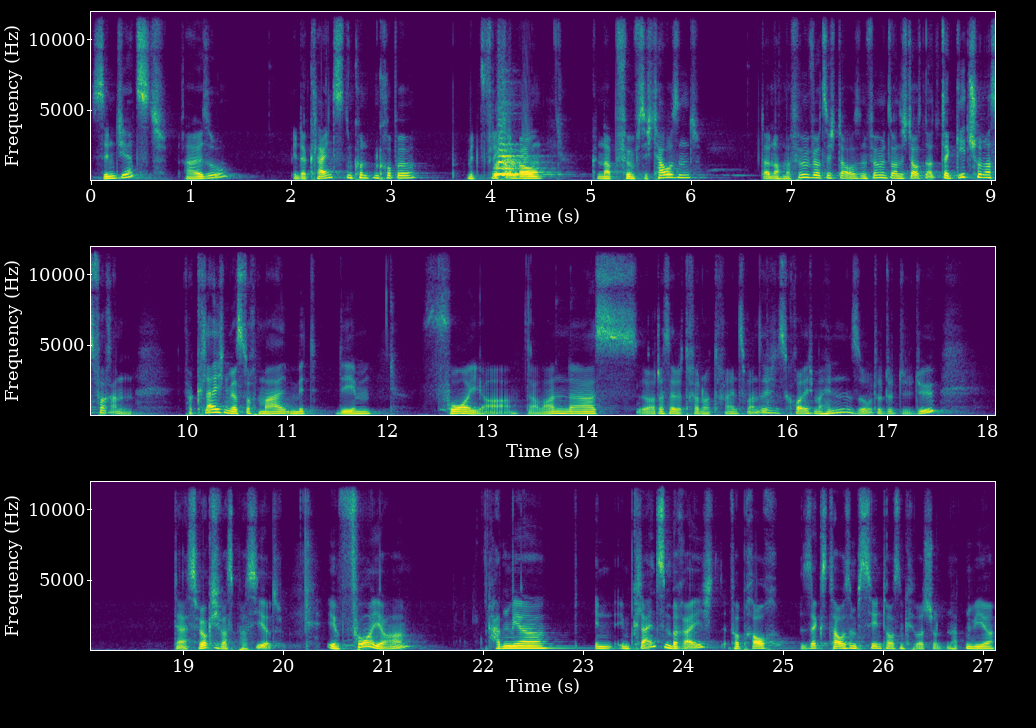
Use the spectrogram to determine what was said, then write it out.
sind jetzt also in der kleinsten Kundengruppe mit Pflichtanbau knapp 50.000, dann nochmal 45.000, 25.000, also da geht schon was voran. Vergleichen wir es doch mal mit dem Vorjahr. Da waren das, oh, das ist 323, das scroll ich mal hin, so, du, du, du, du. Da ist wirklich was passiert. Im Vorjahr hatten wir in, im kleinsten Bereich Verbrauch 6.000 bis 10.000 Kilowattstunden, hatten wir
